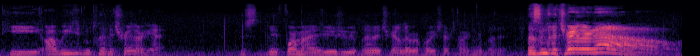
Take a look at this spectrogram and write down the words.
he oh we didn't play the trailer yet. This, the format is usually we play the trailer before we start talking about it. Listen to the trailer now.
